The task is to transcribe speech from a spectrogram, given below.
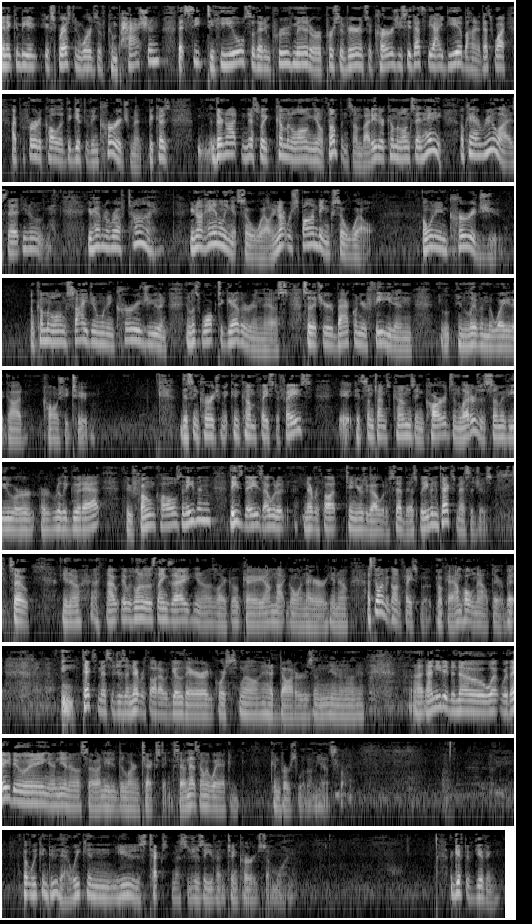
And it can be expressed in words of compassion that seek to heal so that improvement or perseverance occurs. You see, that's the idea behind it. That's why I prefer to call it the gift of encouragement because they're not necessarily coming along, you know, thumping somebody. They're coming along saying, hey, okay, I realize that, you know, you're having a rough time. You're not handling it so well. You're not responding so well. I want to encourage you. I'm coming alongside you and want to encourage you and, and let's walk together in this so that you're back on your feet and, and live in the way that God calls you to. This encouragement can come face to face. It sometimes comes in cards and letters, as some of you are, are really good at, through phone calls, and even these days, I would have never thought 10 years ago I would have said this, but even in text messages. So, you know, I, it was one of those things that I, you know, was like, okay, I'm not going there. You know, I still haven't gone to Facebook. Okay, I'm holding out there, but text messages, I never thought I would go there. And of course, well, I had daughters, and you know, uh, I needed to know what were they doing, and you know, so I needed to learn texting. So, and that's the only way I could converse with them. You know, it's like. But we can do that. We can use text messages even to encourage someone. The gift of giving.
